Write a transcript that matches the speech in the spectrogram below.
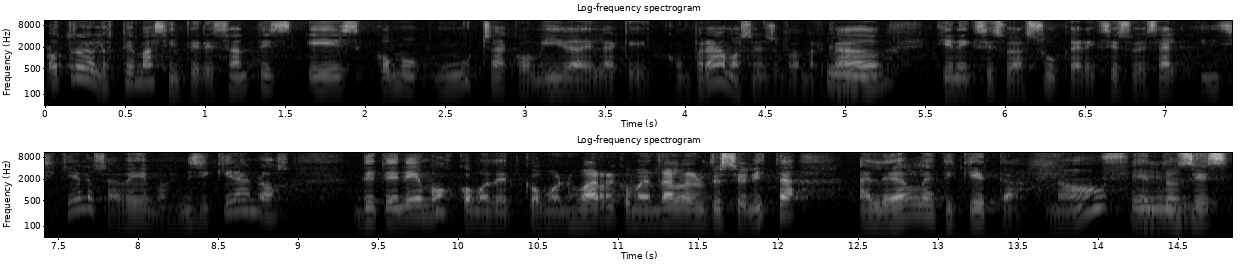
Otro de los temas interesantes es cómo mucha comida de la que compramos en el supermercado mm. tiene exceso de azúcar, exceso de sal, y ni siquiera lo sabemos, ni siquiera nos detenemos, como, como nos va a recomendar la nutricionista, a leer la etiqueta, ¿no? Sí. Entonces,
